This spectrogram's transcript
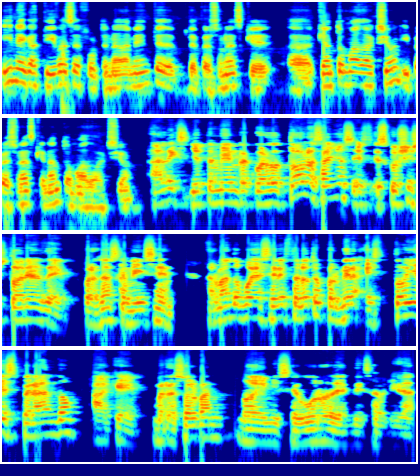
y negativas, afortunadamente, de, de personas que, uh, que, han tomado acción y personas que no han tomado acción. Alex, yo también recuerdo, todos los años escucho historias de personas que me dicen, Armando, voy a hacer esto, el otro, pero mira, estoy esperando a que me resuelvan lo de mi seguro de disabilidad.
